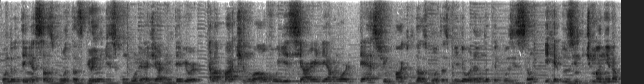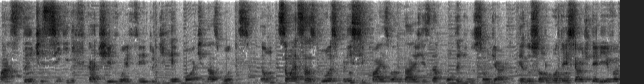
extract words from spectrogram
Quando eu tenho essas gotas grandes com bolha de ar no interior, ela bate no alvo e esse ar ele amortece o impacto das gotas, melhorando a deposição e reduzindo de maneira bastante significativa o efeito de rebote das gotas. Então, são essas duas principais vantagens da ponta de indução de ar: redução do potencial de deriva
